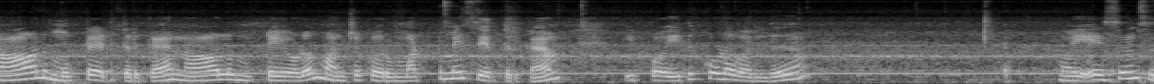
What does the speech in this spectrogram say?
நாலு முட்டை எடுத்திருக்கேன். நாலு முட்டையோட மஞ்சக்கரு மட்டுமே சேர்த்துருக்கேன். இப்போ இது கூட வந்து எசன்ஸ்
